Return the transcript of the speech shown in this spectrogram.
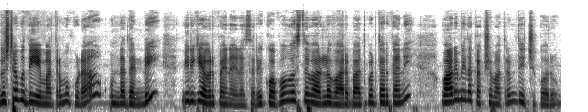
దుష్టబుద్ధి ఏమాత్రము కూడా ఉండదండి. వీరికి ఎవరిపైన అయినా సరే కోపం వస్తే వారిలో వారు బాధపడతారు కానీ వారి మీద కక్ష మాత్రం తెచ్చుకోరు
